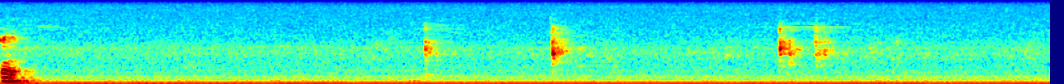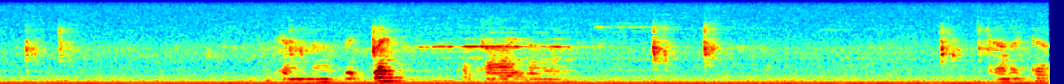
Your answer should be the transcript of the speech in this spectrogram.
State I can uh, replace the title character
